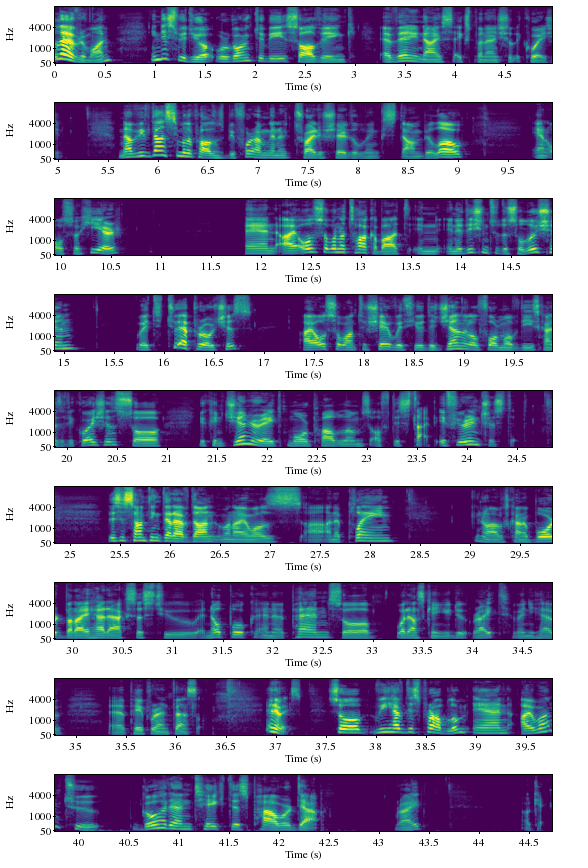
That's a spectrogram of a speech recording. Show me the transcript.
Hello everyone. In this video, we're going to be solving a very nice exponential equation. Now we've done similar problems before. I'm going to try to share the links down below and also here. And I also want to talk about, in, in addition to the solution with two approaches, I also want to share with you the general form of these kinds of equations so you can generate more problems of this type if you're interested. This is something that I've done when I was uh, on a plane you know, I was kind of bored, but I had access to a notebook and a pen. So what else can you do, right? When you have uh, paper and pencil. Anyways, so we have this problem and I want to go ahead and take this power down, right? Okay.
